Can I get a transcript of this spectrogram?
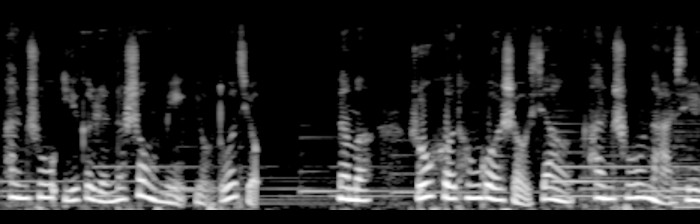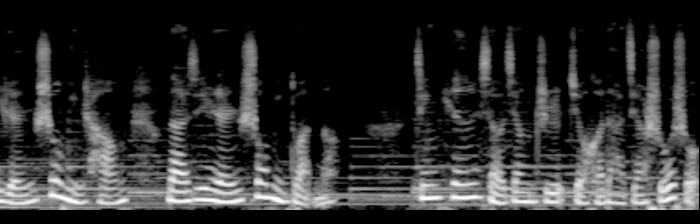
看出一个人的寿命有多久。那么，如何通过手相看出哪些人寿命长，哪些人寿命短呢？今天小酱汁就和大家说说：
